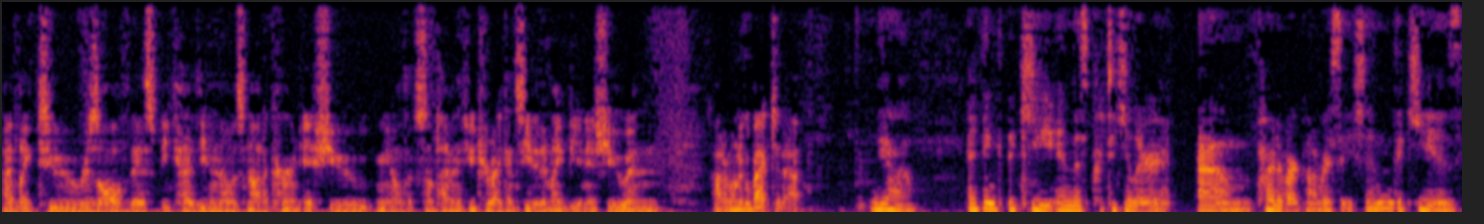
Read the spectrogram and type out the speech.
I'd like to resolve this because even though it's not a current issue, you know, sometime in the future I can see that it might be an issue, and I don't want to go back to that. Yeah. I think the key in this particular um, part of our conversation, the key is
